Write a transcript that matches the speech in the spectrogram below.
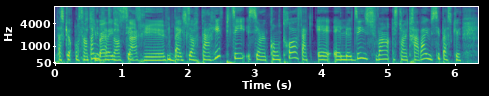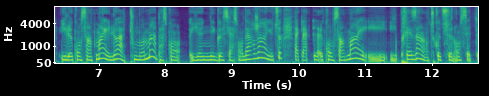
Parce qu'on s'entend Qu'ils les baissent leurs tarifs, Ils baissent leurs tarifs. Puis tu sais, c'est un contrat. Fait elles le disent souvent, c'est un travail aussi parce que le consentement est là à tout moment parce qu'il y a une négociation d'argent, il y a tout ça. Fait que la- le consentement est, est présent, en tout cas selon cette,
